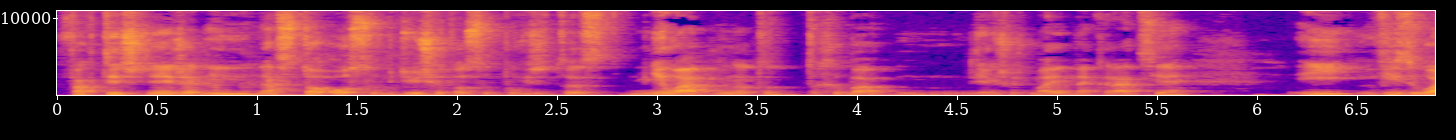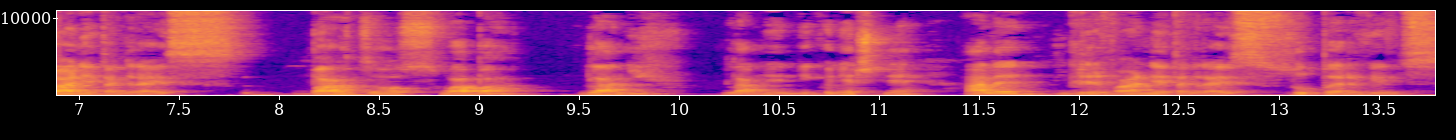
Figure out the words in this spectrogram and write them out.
faktycznie, jeżeli na 100 osób, 90 osób mówi, że to jest nieładne, no to, to chyba większość ma jednak rację. I wizualnie ta gra jest bardzo słaba dla nich, dla mnie niekoniecznie, ale grywalnie ta gra jest super, więc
